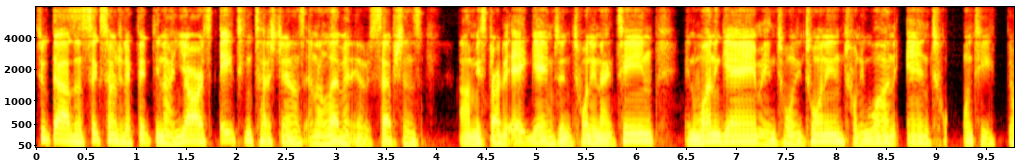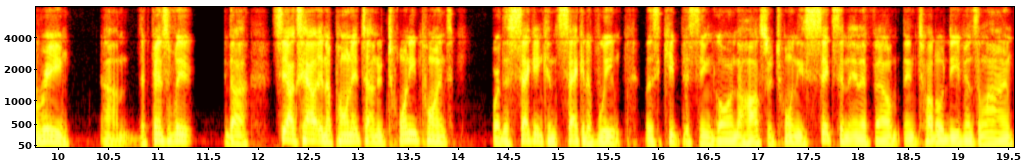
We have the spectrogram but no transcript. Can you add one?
2,659 yards, 18 touchdowns, and 11 interceptions. Um, he started eight games in 2019, in one game in 2020, 21, and 23. Um, defensively, the Seahawks held an opponent to under 20 points for the second consecutive week. Let's keep this thing going. The Hawks are 26 in the NFL in total defensive line,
